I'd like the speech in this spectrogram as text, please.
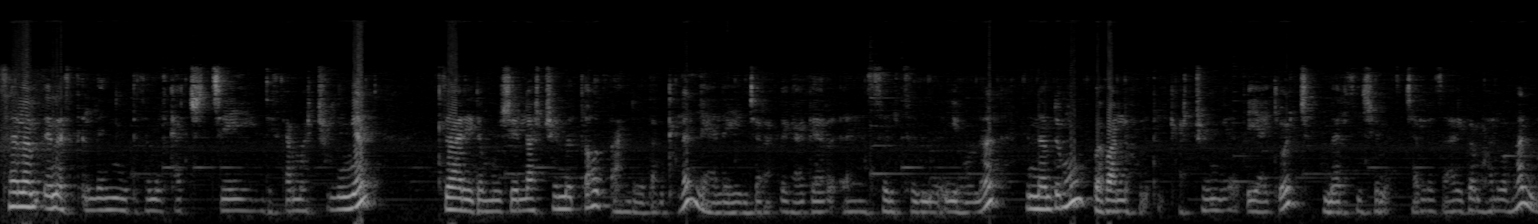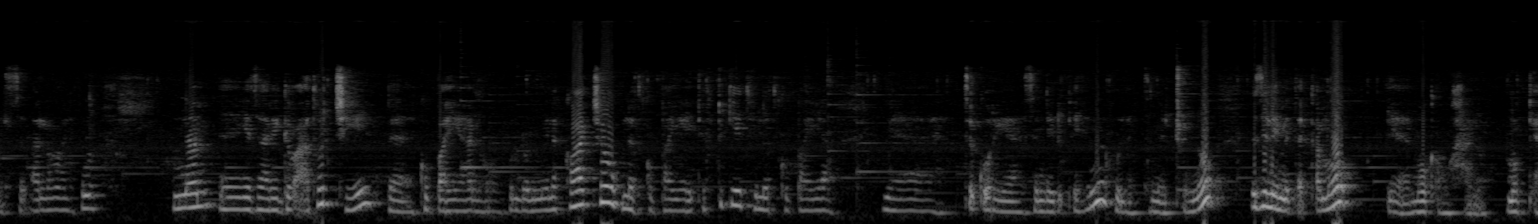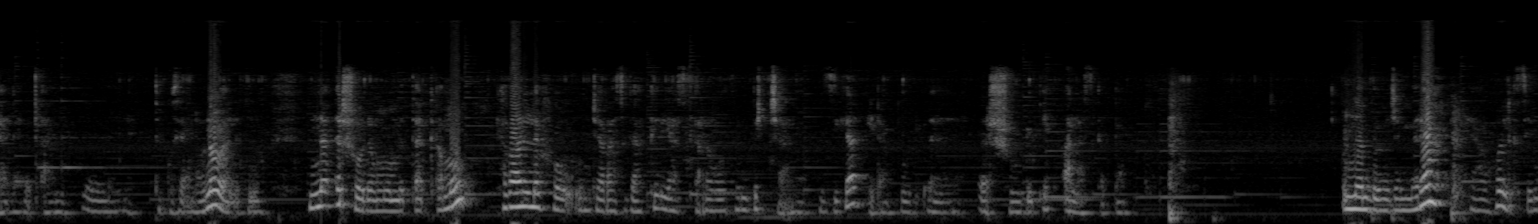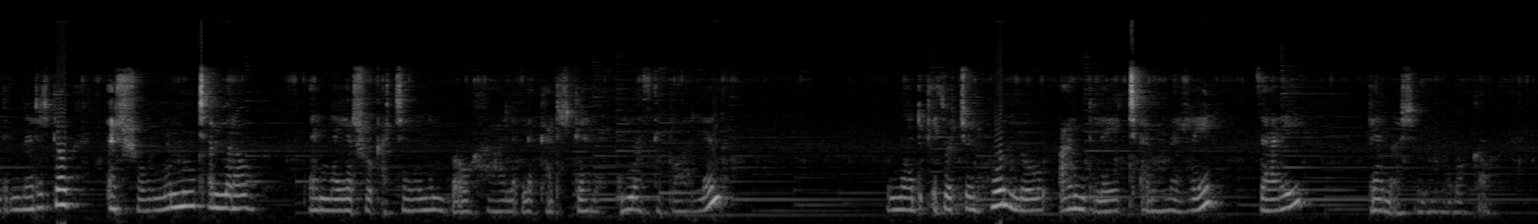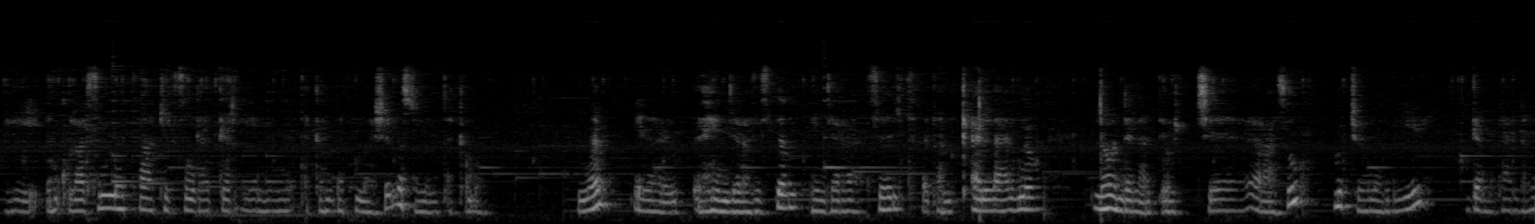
ሰላም ጤና ይስጥልኝ ውድ ተመልካቾቼ እንዴት ከርማችሁልኛል? ዛሬ ደግሞ ይዤላችሁ የመጣሁት አንድ በጣም ቀለል ያለ የእንጀራ አገጋገር ስልትን ይሆናል። እናም ደግሞ በባለፈው ለጠየቃችሁኝ ጥያቄዎች መልስ ይዤ መጥቻለሁ። ዛሬ በመሀል በመሀል መልስ እሰጣለሁ ማለት ነው። እናም የዛሬ ግብአቶቼ በኩባያ ነው ሁሉንም የለካኋቸው። ሁለት ኩባያ የጤፍ ዱቄት፣ ሁለት ኩባያ የጥቁር የስንዴ ዱቄት እና ሁለት ነጩን ነው። እዚህ ላይ የምጠቀመው የሞቀ ውሃ ነው። ሞቅ ያለ በጣም ትኩስ ያልሆነ ማለት ነው። እና እርሾ ደግሞ የምጠቀመው ከባለፈው እንጀራ ስጋግር ያስቀረቡትን ብቻ ነው። እዚህ ጋር የዳቦ እርሾ ዱቄት አላስገባም። እናም በመጀመሪያ ያው ሁልጊዜ እንደምናደርገው እርሾውን ነው የምንጨምረው እና የእርሾ እቃችንንም በውሃ ለቅለቅ አድርገን እናስገባዋለን እና ዱቄቶችን ሁሉ አንድ ላይ ጨምሬ ዛሬ በማሽን ነው ይሄ እንቁላል ስንመታ ኬክ ስንጋግር የምንጠቀምበት ማሽን እሱ ነው የምጠቀመው እና የእንጀራ system የእንጀራ ስልት በጣም ቀላል ነው። ለወንደላጤዎች ራሱ ምቹ ይሆናል ብዬ ገምታለሁ።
